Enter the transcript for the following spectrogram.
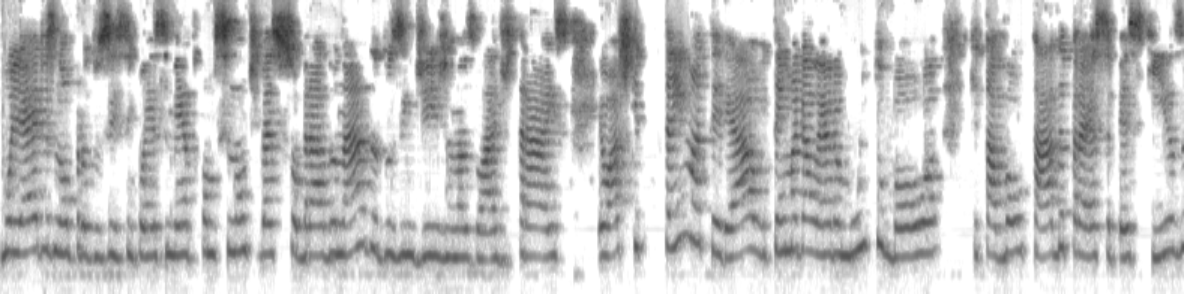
mulheres não produzissem conhecimento, como se não tivesse sobrado nada dos indígenas lá de trás. Eu acho que tem material e tem uma galera muito boa que está voltada para essa pesquisa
